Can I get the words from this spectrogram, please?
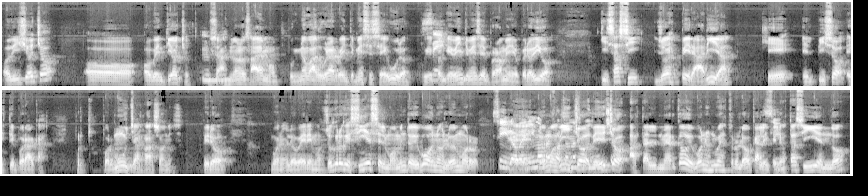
o 18 o, o 28. O sea, no lo sabemos, porque no va a durar 20 meses seguro, porque, 20 meses es el promedio. Pero digo, quizás sí, yo esperaría que el piso esté por acá, por, por muchas razones, pero bueno, lo veremos. Yo creo que sí es el momento de bonos, lo hemos, sí, lo eh, venimos lo hemos dicho, de mucho. hecho, hasta el mercado de bonos nuestro local, el que lo está siguiendo,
